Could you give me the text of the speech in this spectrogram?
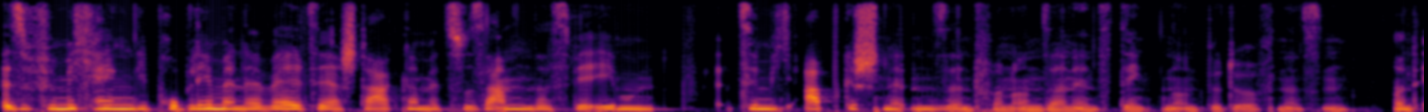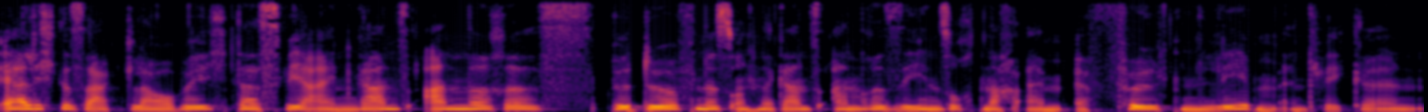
also für mich hängen die Probleme in der Welt sehr stark damit zusammen, dass wir eben ziemlich abgeschnitten sind von unseren Instinkten und Bedürfnissen. Und ehrlich gesagt glaube ich, dass wir ein ganz anderes Bedürfnis und eine ganz andere Sehnsucht nach einem erfüllten Leben entwickeln.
